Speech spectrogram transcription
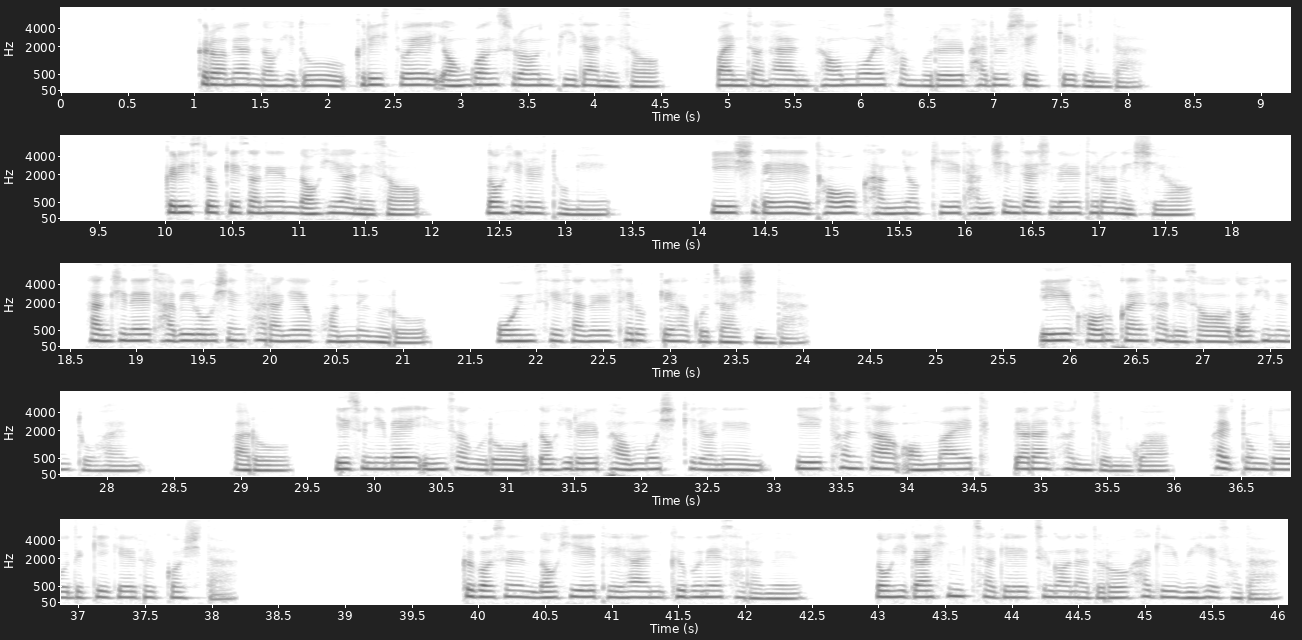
그러면 너희도 그리스도의 영광스러운 비단에서 완전한 변모의 선물을 받을 수 있게 된다. 그리스도께서는 너희 안에서 너희를 통해 이 시대에 더욱 강력히 당신 자신을 드러내시어 당신의 자비로우신 사랑의 권능으로 온 세상을 새롭게 하고자 하신다. 이 거룩한 산에서 너희는 또한 바로 예수님의 인성으로 너희를 변모시키려는 이 천상 엄마의 특별한 현존과 활동도 느끼게 될 것이다. 그것은 너희에 대한 그분의 사랑을 너희가 힘차게 증언하도록 하기 위해서다.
